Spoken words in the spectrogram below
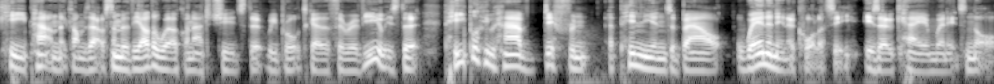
key pattern that comes out of some of the other work on attitudes that we brought together for review is that people who have different opinions about when an inequality is okay and when it's not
